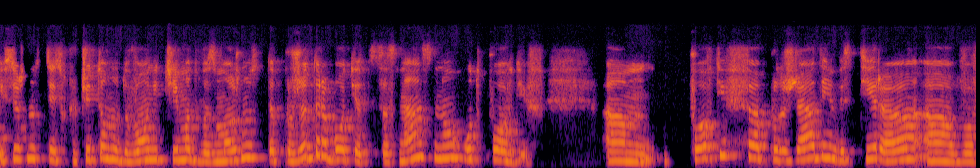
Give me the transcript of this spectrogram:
и всъщност са изключително доволни, че имат възможност да продължат да работят с нас, но от Пловдив. Пловдив продължава да инвестира а, в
